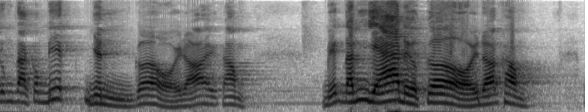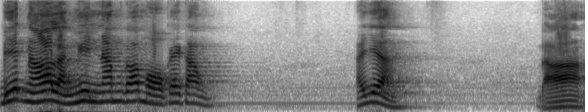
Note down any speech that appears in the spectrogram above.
chúng ta có biết nhìn cơ hội đó hay không? Biết đánh giá được cơ hội đó không? Biết nó là nghìn năm có một hay không? Thấy chưa? Đó.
